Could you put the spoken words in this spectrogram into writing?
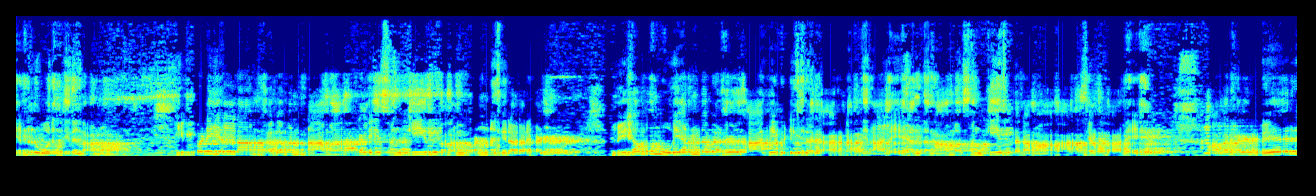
என்று ஒரு திருநாமம். இப்படியெல்லாம் பகவன் நாமாக்களை சங்கீர்த்தனம் பண்ணுகிறவர்கள் மிகவும் உயர்ந்தவர்கள் ஆகிவிடுகிற காரணத்தினாலே அந்த நாம சங்கீர்த்தன மகாத்மியத்தாலே அவர்கள் வேறு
